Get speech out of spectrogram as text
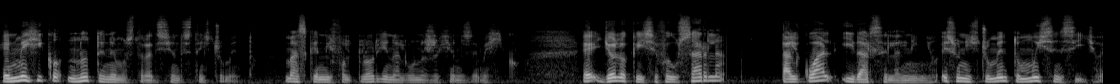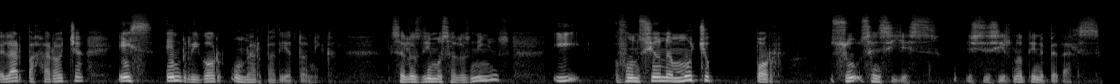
En México no tenemos tradición de este instrumento, más que en el folclore y en algunas regiones de México. Eh, yo lo que hice fue usarla tal cual y dársela al niño. Es un instrumento muy sencillo. El arpa jarocha es en rigor una arpa diatónica. Se los dimos a los niños y funciona mucho por su sencillez, es decir, no tiene pedales.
